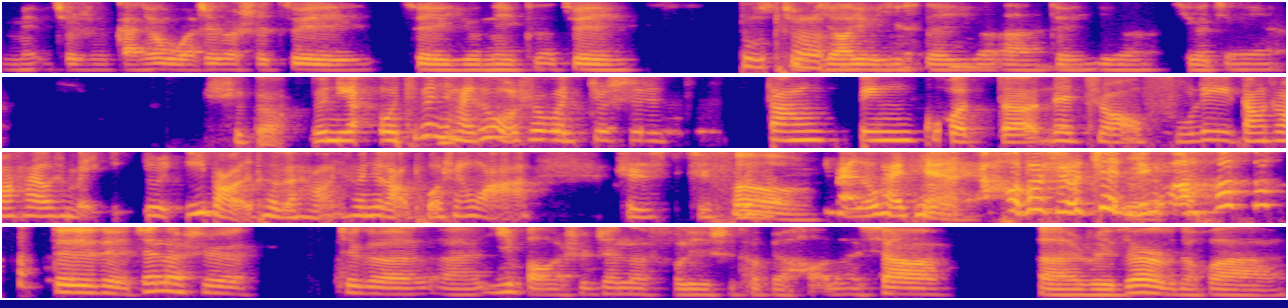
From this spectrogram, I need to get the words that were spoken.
没就是感觉我这个是最最有那个最就比较有意思的一个啊，对一个一个经验。是的，对你我记得你还跟我说过，就是。当兵过的那种福利当中还有什么？就是医保也特别好。你说你老婆生娃只只付了一百多块钱，然后当时就震惊了。对对对，真的是这个呃，医保是真的福利是特别好的。像呃 reserve 的话，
